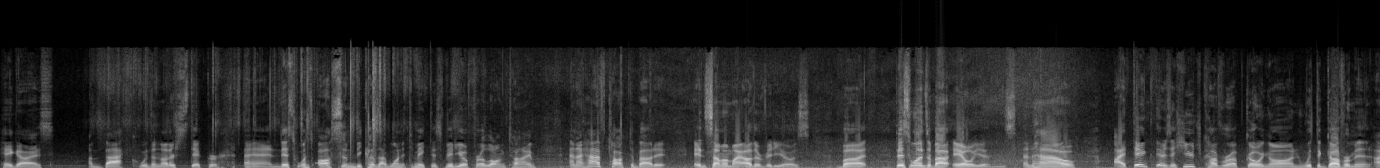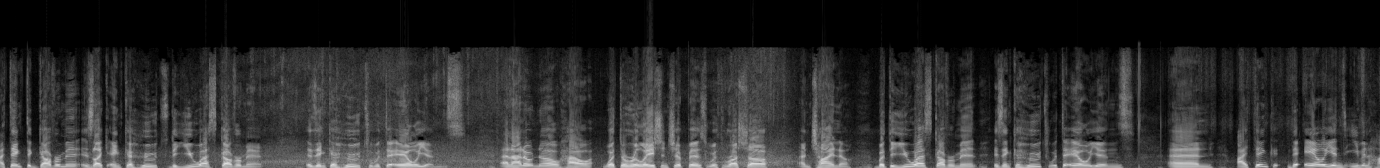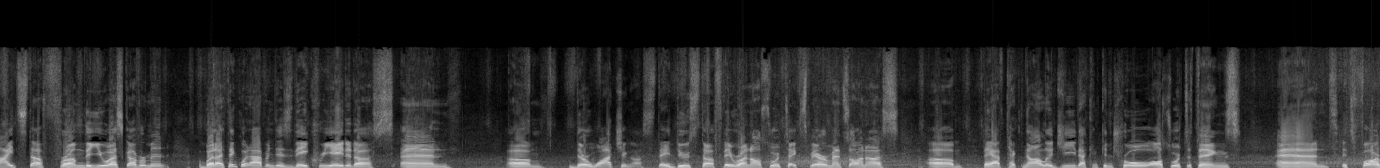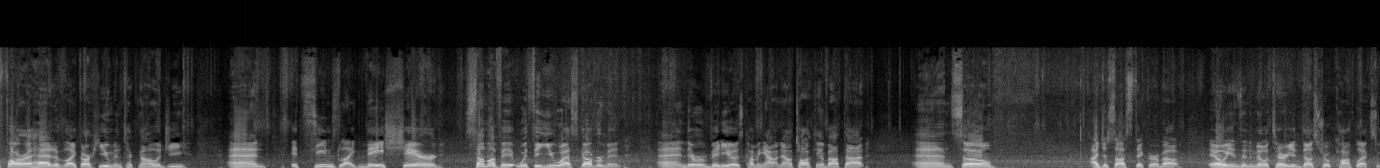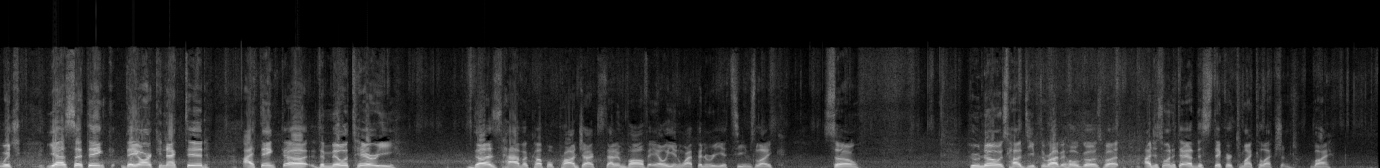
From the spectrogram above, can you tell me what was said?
Hey guys, I'm back with another sticker and this one's awesome because I wanted to make this video for a long time and I have talked about it in some of my other videos, but this one's about aliens and how I think there's a huge cover up going on with the government. I think the government is like in cahoots, the US government is in cahoots with the aliens. And I don't know how what the relationship is with Russia and China but the US government is in cahoots with the aliens, and I think the aliens even hide stuff from the US government. But I think what happened is they created us and um, they're watching us. They do stuff, they run all sorts of experiments on us. Um, they have technology that can control all sorts of things and it's far far ahead of like our human technology and it seems like they shared some of it with the US government. And there were videos coming out now talking about that. And so I just saw a sticker about aliens in the military industrial complex, which, yes, I think they are connected. I think uh, the military does have a couple projects that involve alien weaponry, it seems like. So who knows how deep the rabbit hole goes, but I just wanted to add this sticker to my collection. Bye.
